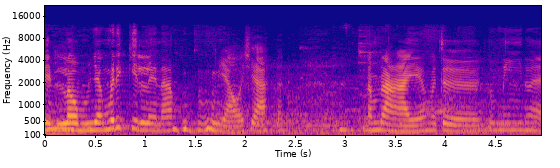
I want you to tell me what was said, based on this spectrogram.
ติดลมยังไม่ได้กินเลยนะ เหนียวใช่ น้ำลายมาเจอลูกนี้ด้วย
